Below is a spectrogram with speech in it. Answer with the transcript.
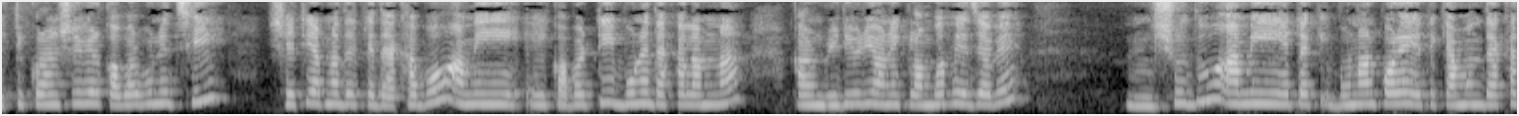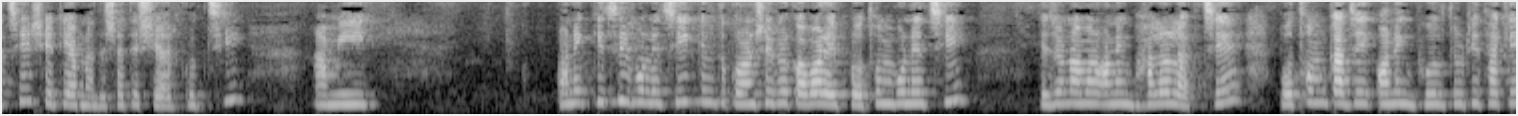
একটি কোরআন শরীফের কভার বুনেছি, সেটি আপনাদেরকে দেখাবো। আমি এই কভারটি বুনে দেখালাম না, কারণ ভিডিওটি অনেক লম্বা হয়ে যাবে। শুধু আমি এটা বোনার পরে এটা কেমন দেখাচ্ছে সেটি আপনাদের সাথে শেয়ার করছি। আমি অনেক কিছুই বুনেছি, কিন্তু কোরআন শরীফের কভার এই প্রথম বুনেছি। এজন্য আমার অনেক ভালো লাগছে। প্রথম কাজে অনেক ভুল ত্রুটি থাকে,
